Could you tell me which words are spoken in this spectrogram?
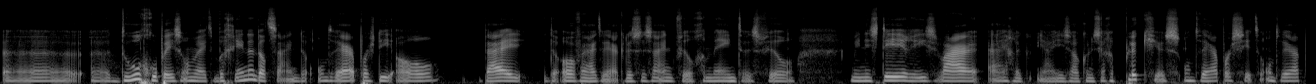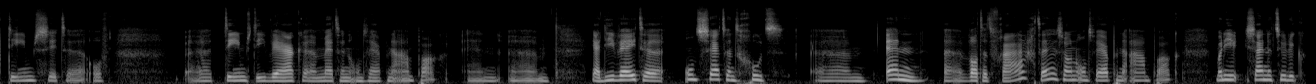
uh, uh, doelgroep is om mee te beginnen, dat zijn de ontwerpers die al bij de overheid werken. Dus er zijn veel gemeentes, veel ministeries waar eigenlijk, ja, je zou kunnen zeggen, plukjes ontwerpers zitten, ontwerpteams zitten of uh, teams die werken met een ontwerpende aanpak. En um, ja, die weten ontzettend goed Um, en uh, wat het vraagt, zo'n ontwerpende aanpak. Maar die zijn natuurlijk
